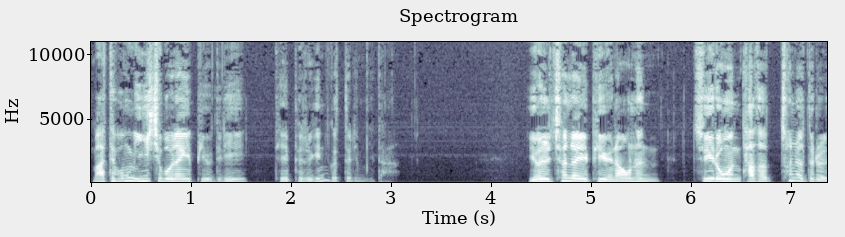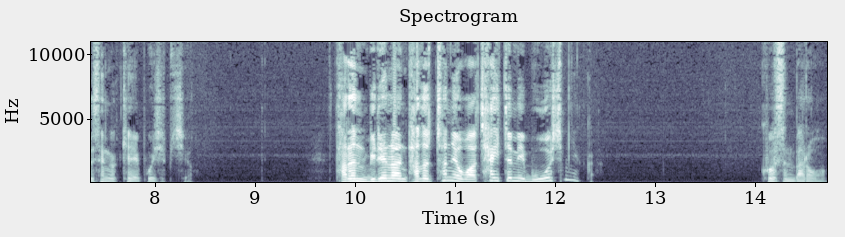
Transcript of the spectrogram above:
마태복음 25장의 비유들이 대표적인 것들입니다. 열 처녀의 비유에 나오는 지혜로운 다섯 처녀들을 생각해 보십시오. 다른 미련한 다섯 처녀와 차이점이 무엇입니까? 그것은 바로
